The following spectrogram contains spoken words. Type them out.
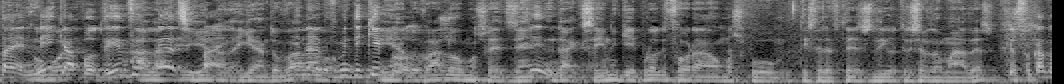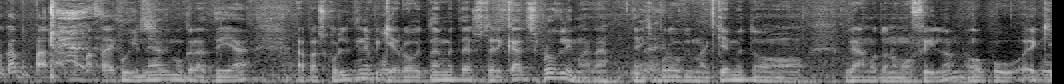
τα ενίκια Οπότε- αποδίδουν, αλλά έτσι για πάει. να- Για να το Είναι βάλω, αριθμητική για να το πρόοδος. βάλω όμως έτσι. ε, Είναι. Εντάξει, είναι και η πρώτη φορά όμως που τις τελευταίες δύο-τρεις εβδομάδες Και στο κάτω-κάτω παράνομα τα που η έχεις. Νέα Δημοκρατία απασχολεί την επικαιρότητα με τα εσωτερικά της προβλήματα. Ναι. Έχει πρόβλημα και με το γάμο των ομοφύλων, όπου εκεί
